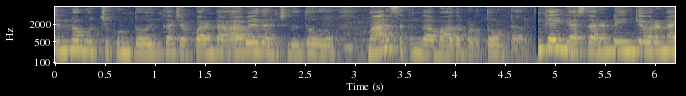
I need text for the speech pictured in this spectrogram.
చిన్న బుచ్చుకుంటూ ఇంకా చెప్పాలంటే ఆవేదన చెందుతూ మానసికంగా బాధపడుతూ ఉంటారు. ఇంకేం చేస్తారంటే ఇంకెవరైనా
